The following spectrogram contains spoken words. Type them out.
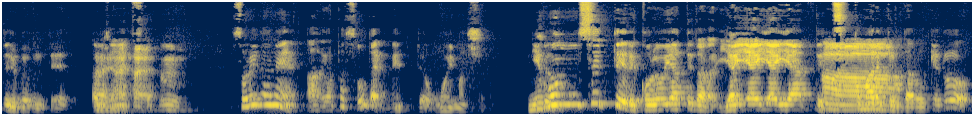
てる部分ってあるじゃないですか。うん。それがね、あ、やっぱそうだよねって思いました。日本設定でこれをやってたら、いやいやいやいやって突っ込まれてるだろうけど、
